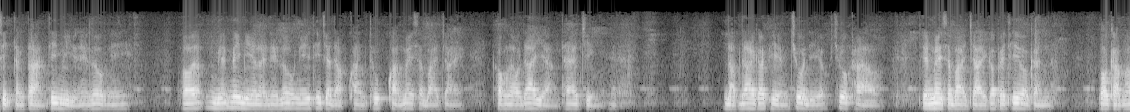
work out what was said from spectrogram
สิ่งต่างๆ ที่มีอยู่ในโลกนี้ เพราะไม่มีอะไรในโลกนี้ที่จะดับความทุกข์ความไม่สบายใจของเราได้อย่างแท้จริง ดับได้ก็เพียงชั่วเดียว ชั่วคราวเช่นไม่สบายใจก็ไปเที่ยวกัน พอกลับมา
